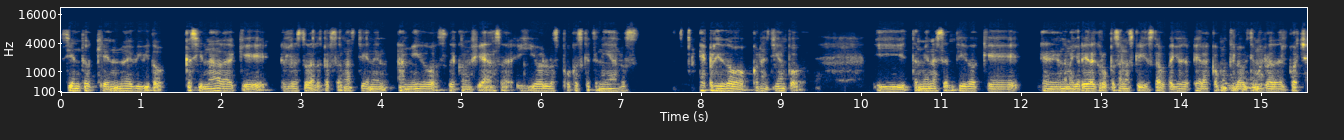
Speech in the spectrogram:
siento que no he vivido casi nada, que el resto de las personas tienen amigos de confianza y yo los pocos que tenía los he perdido con el tiempo. Y también he sentido que en la mayoría de grupos en los que yo estaba, yo era como que la última rueda del coche,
